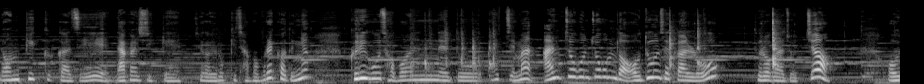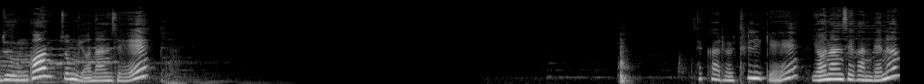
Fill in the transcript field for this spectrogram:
연피크까지 나갈 수 있게 제가 이렇게 작업을 했거든요. 그리고 저번에도 했지만 안쪽은 조금 더 어두운 색깔로 들어가 줬죠. 어두운 건 좀 연한 색 색깔을 틀리게 연한 색 한 대는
